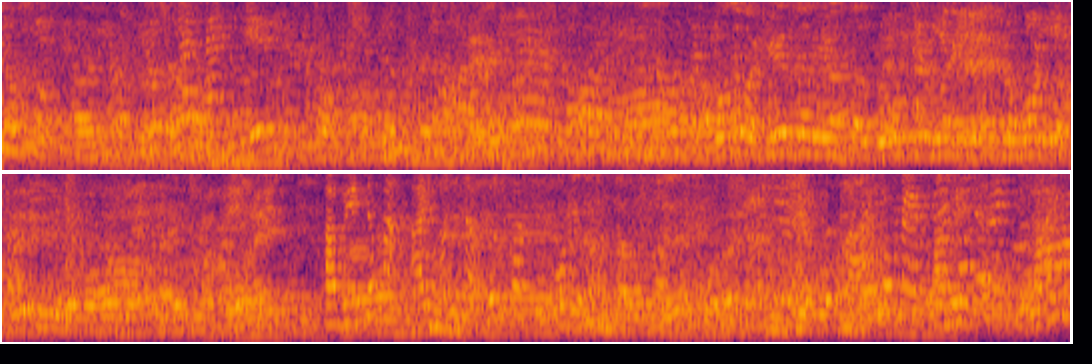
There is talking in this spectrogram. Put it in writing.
Lo so. Guarda, ma che è arrivato al blocco? Perché non vuoi capire, non vuoi Avete ma hai mangiato il pasticcio? Dai, com'è? Avete dai,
